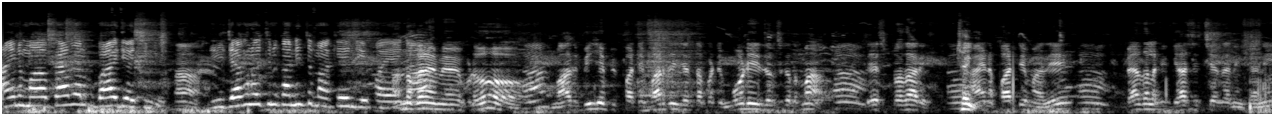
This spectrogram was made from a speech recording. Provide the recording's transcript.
ఆయన మా పేదలకు బాగా చేసిండు. ఈ జగన్ వచ్చిన కాడి నుంచి మాకేం చెప్పాయి అందుకనే మేము ఇప్పుడు మాది BJP party Bharatiya Janata party Modi తెలుసు కదమ్మా? దేశ ప్రధాని. ఆయన పార్టీ మాది. పేదలకు గ్యాస్ ఇచ్చేదానికి కానీ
